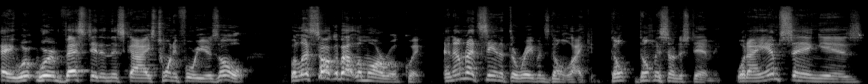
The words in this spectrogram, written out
hey, we're, we're invested in this guy. He's 24 years old. But let's talk about Lamar real quick. And I'm not saying that the Ravens don't like him. Don't don't misunderstand me. What I am saying is,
